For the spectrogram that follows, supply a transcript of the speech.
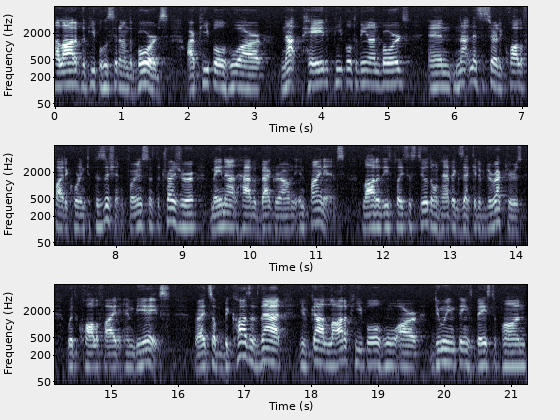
a lot of the people who sit on the boards are people who are not paid people to be on boards and not necessarily qualified according to position. For instance, the treasurer may not have a background in finance. A lot of these places still don't have executive directors with qualified MBAs. Right? So because of that, you've got a lot of people who are doing things based upon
